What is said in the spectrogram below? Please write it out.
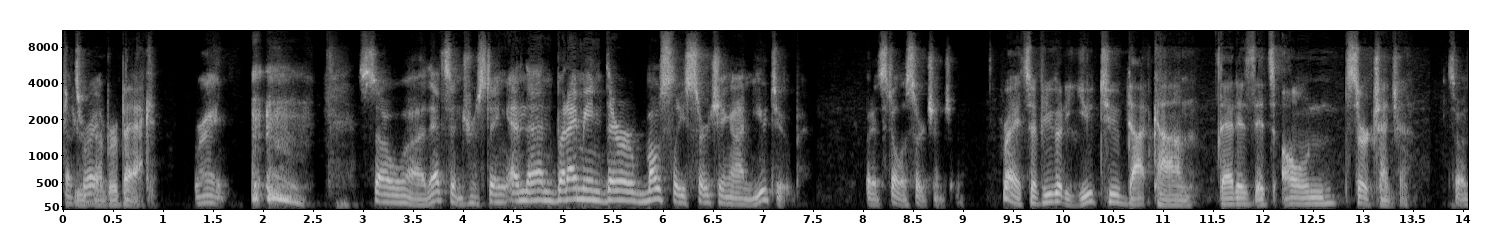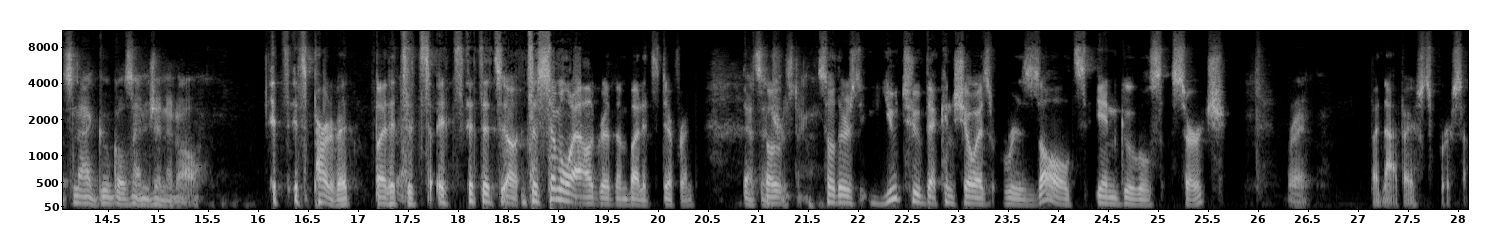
That's right. Remember back. Right. so uh, that's interesting. And then, but I mean, they're mostly searching on YouTube, but it's still a search engine. Right. So if you go to youtube.com, that is its own search engine. So it's not Google's engine at all. It's it's part of it, but it's yeah. it's it's it's it's a, it's a similar algorithm, but it's different. That's so, interesting. So there's YouTube that can show as results in Google's search. Right but not vice versa.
